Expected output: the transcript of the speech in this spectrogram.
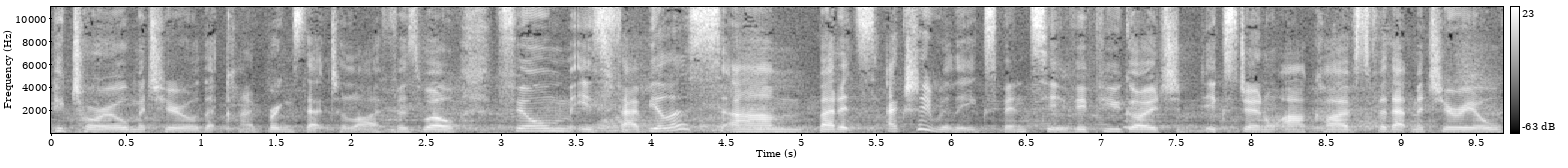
pictorial material that kind of brings that to life as well. Film is fabulous, um, but it's actually really expensive. If you go to external archives for that material,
